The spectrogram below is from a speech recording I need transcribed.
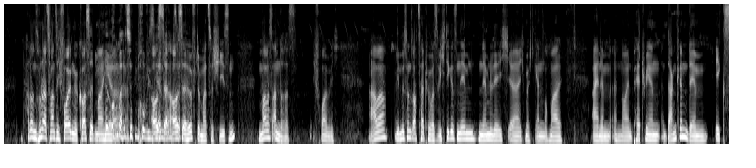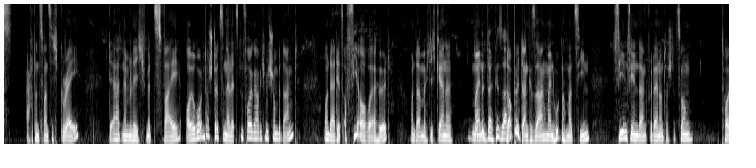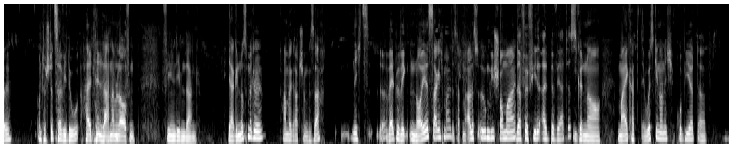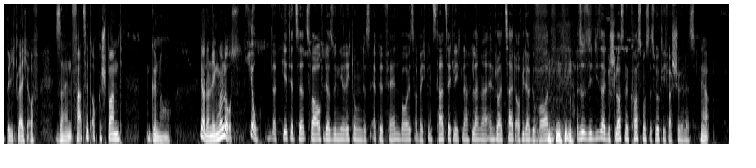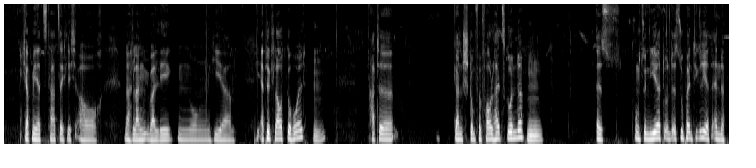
Hat uns 120 Folgen gekostet, mal hier um mal aus der, meinst aus der Hüfte mal zu schießen. Mal was anderes. Ich freue mich. Aber wir müssen uns auch Zeit für was Wichtiges nehmen, nämlich äh, ich möchte gerne nochmal einem neuen Patreon danken, dem X28 Grey. Der hat nämlich mit 2 Euro unterstützt. In der letzten Folge habe ich mich schon bedankt. Und er hat jetzt auf 4 Euro erhöht. Und da möchte ich gerne meinen Doppelt Danke sagen. doppelt Danke sagen, meinen Hut nochmal ziehen. Vielen, vielen Dank für deine Unterstützung. Toll. Unterstützer wie du halten den Laden am Laufen. Vielen lieben Dank. Ja, Genussmittel haben wir gerade schon gesagt. Nichts äh, weltbewegend Neues, sage ich mal. Das hatten wir alles irgendwie schon mal. Dafür viel altbewährtes. Genau. Mike hat den Whisky noch nicht probiert. Da bin ich gleich auf sein Fazit auch gespannt. Genau. Ja, dann legen wir los. Jo, das geht jetzt ja zwar auch wieder so in die Richtung des Apple-Fanboys, aber ich bin es tatsächlich nach langer Android-Zeit auch wieder geworden. also so dieser geschlossene Kosmos ist wirklich was Schönes. Ja. Ich habe mir jetzt tatsächlich auch nach langen Überlegungen hier die Apple Cloud geholt. Mhm. Hatte ganz stumpfe Faulheitsgründe. Mhm. Es funktioniert und ist super integriert. Ende.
